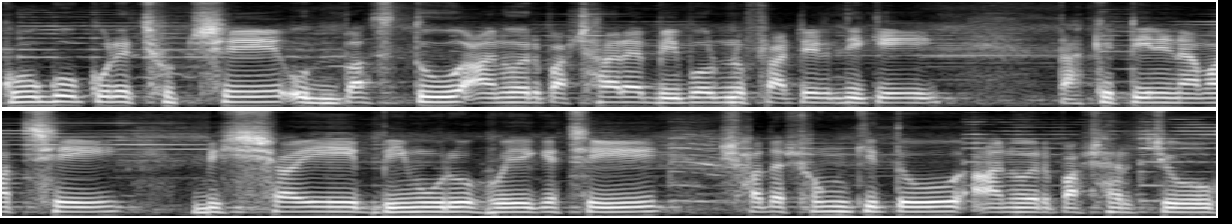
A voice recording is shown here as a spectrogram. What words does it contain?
গো গো করে ছুটছে উদ্বাস্তু আনোয়ার পাশার বিবর্ণ ফ্ল্যাটের দিকে। তাকে টেনে নামাচ্ছে, বিস্ময়ে বিমূঢ় হয়ে গেছে সদা শঙ্কিত আনোয়ার পাশার চোখ।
